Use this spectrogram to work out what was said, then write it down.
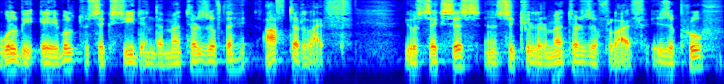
will be able to succeed in the matters of the afterlife. Your success in secular matters of life is a proof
